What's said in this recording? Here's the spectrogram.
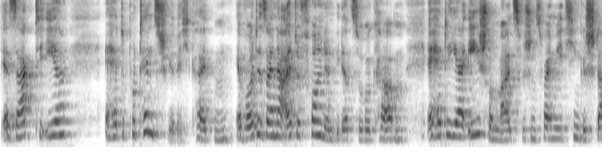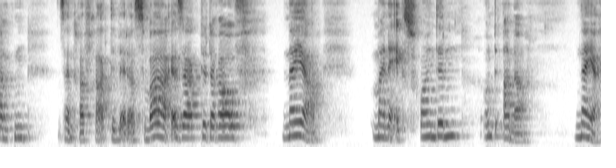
Er sagte ihr, er hätte Potenzschwierigkeiten. Er wollte seine alte Freundin wieder zurückhaben. Er hätte ja eh schon mal zwischen zwei Mädchen gestanden. Sandra fragte, wer das war. Er sagte darauf, naja, meine Ex-Freundin und Anna. Naja,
